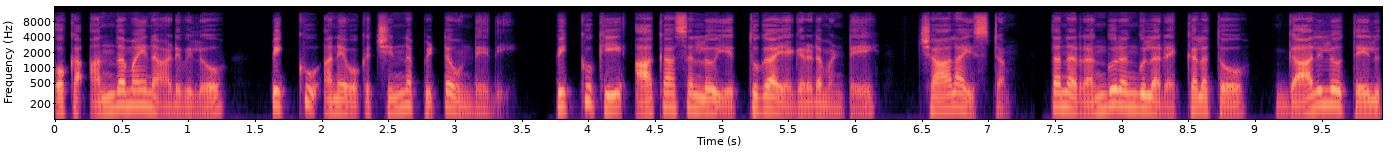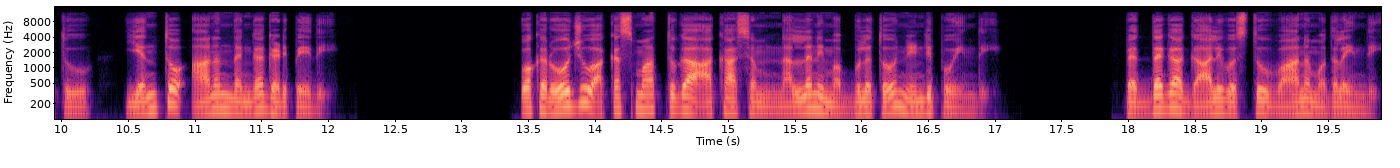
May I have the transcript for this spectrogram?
ఒక అందమైన అడవిలో పిక్కు అనే ఒక చిన్న పిట్ట ఉండేది. పిక్కుకి ఆకాశంలో ఎత్తుగా ఎగరడమంటే చాలా ఇష్టం. తన రంగురంగుల రెక్కలతో గాలిలో తేలుతూ ఎంతో ఆనందంగా గడిపేది. ఒకరోజు అకస్మాత్తుగా ఆకాశం నల్లని మబ్బులతో నిండిపోయింది. పెద్దగా గాలివస్తూ వాన మొదలైంది.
